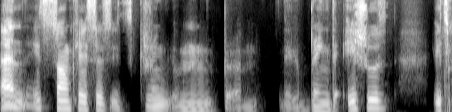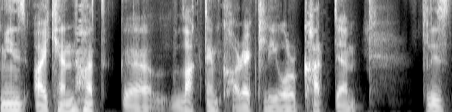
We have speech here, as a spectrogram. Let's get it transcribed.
and in some cases it's bring, um, bring the issues. It means i cannot uh, lock them correctly or cut them. Please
